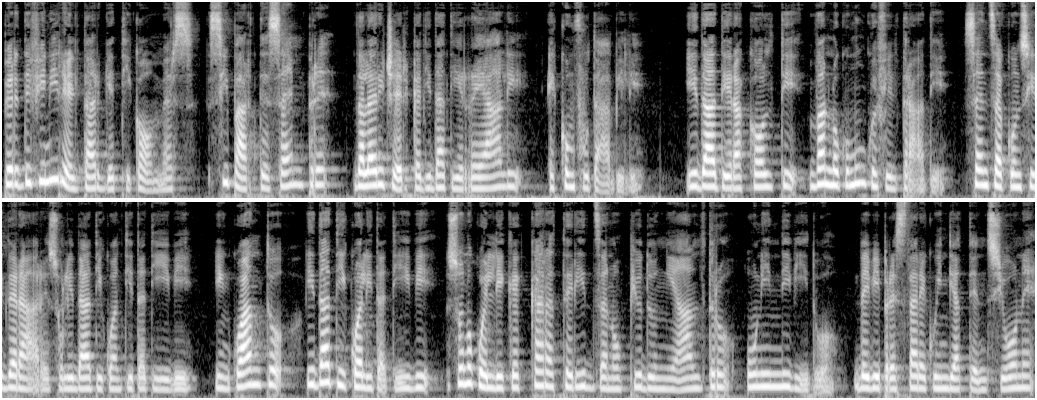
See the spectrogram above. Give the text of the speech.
per definire il target e-commerce si parte sempre dalla ricerca di dati reali e confutabili. I dati raccolti vanno comunque filtrati, senza considerare solo i dati quantitativi, in quanto i dati qualitativi sono quelli che caratterizzano più di ogni altro un individuo. Devi prestare quindi attenzione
